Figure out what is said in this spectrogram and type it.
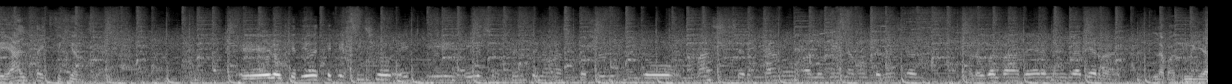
de alta exigencia. Eh, el objetivo de este ejercicio es que ellos se enfrenten a una situación lo más cercano a lo que es la competencia a lo cual van a tener en Inglaterra. La patrulla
